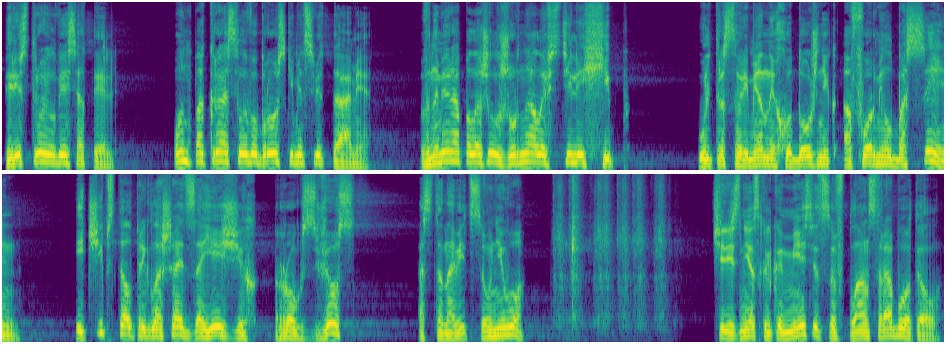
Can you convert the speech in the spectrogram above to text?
перестроил весь отель. Он покрасил его броскими цветами. В номера положил журналы в стиле хип. Ультрасовременный художник оформил бассейн, и Чип стал приглашать заезжих рок-звезд остановиться у него. Через несколько месяцев план сработал.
